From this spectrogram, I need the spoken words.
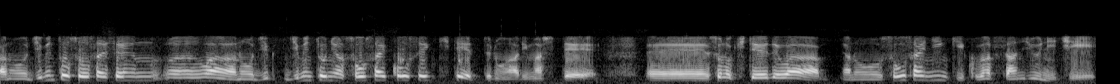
あの自民党総裁選はあの自民党には総裁構成規定っていうのがありまして、えー、その規定ではあの総裁任期9月30日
